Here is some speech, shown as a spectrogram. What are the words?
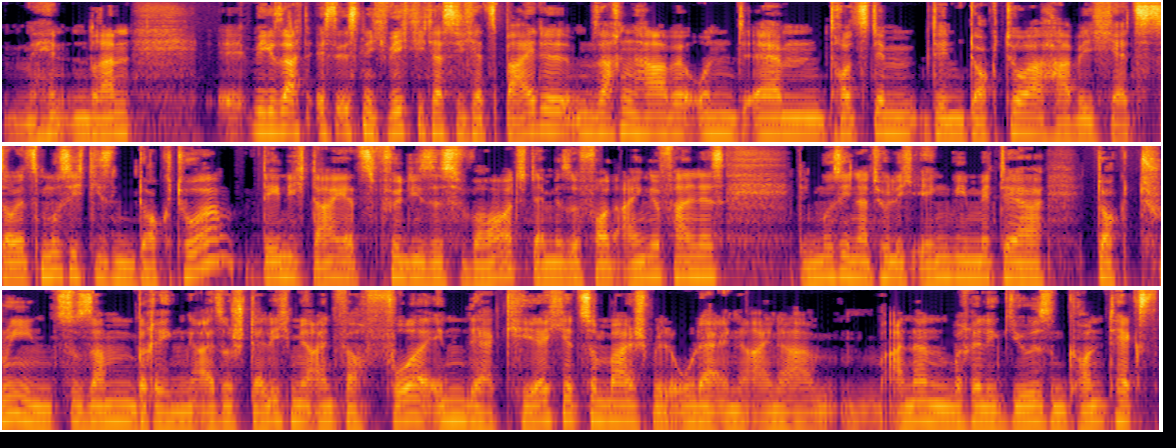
hinten dran. Äh, wie gesagt, es ist nicht wichtig, dass ich jetzt beide Sachen habe und ähm, trotzdem den Doktor habe ich jetzt. So, jetzt muss ich diesen Doktor, den ich da jetzt für dieses Wort, der mir sofort eingefallen ist, den muss ich natürlich irgendwie mit der Doktrin zusammenbringen. Also stelle ich mir einfach vor, in der Kirche zum Beispiel oder in einer anderen religiösen Kontext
